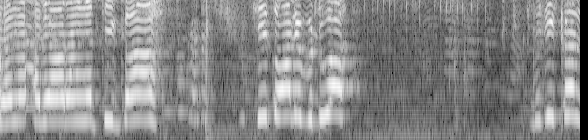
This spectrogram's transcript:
Dan ada orangnya tiga. Situ ada berdua. Jadi kan.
